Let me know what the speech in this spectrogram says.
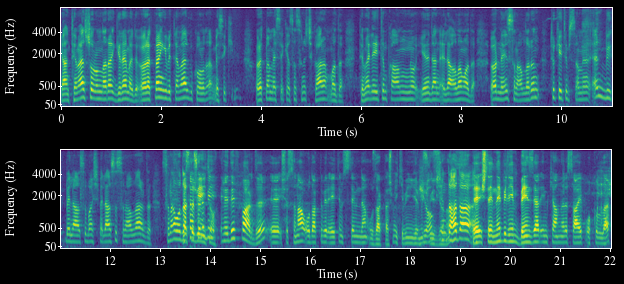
Yani temel sorunlara giremedi. Öğretmen gibi temel bir konuda meslek öğretmen meslek yasasını çıkarmadı. Temel eğitim kanununu yeniden ele alamadı. Örneğin sınavların Türk eğitim sisteminin en büyük belası, baş belası sınavlardır. Sınav odaklı Mesela bir eğitim. bir hedef vardı. E, işte sınav odaklı bir eğitim sisteminden uzaklaşma 2023 Yok, vizyonu. şimdi daha da- E, işte ne bileyim benzer imkanlara sahip okullar.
